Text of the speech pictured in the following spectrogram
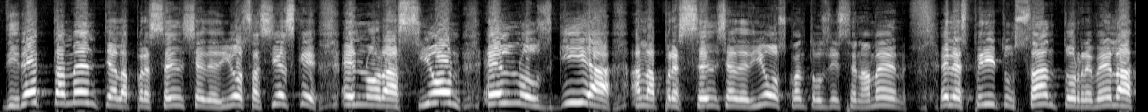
directamente a la presencia de Dios. Así es que en oración Él nos guía a la presencia de Dios. ¿Cuántos dicen amén? El Espíritu Santo revela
